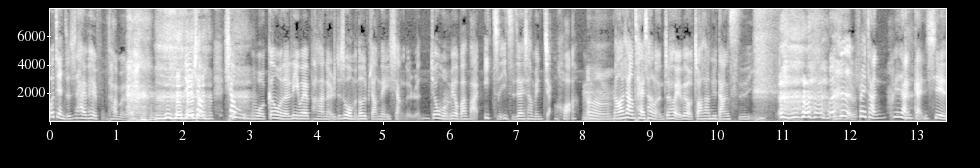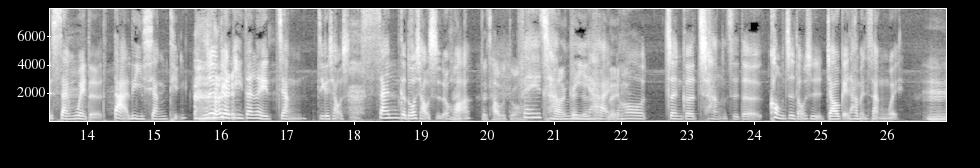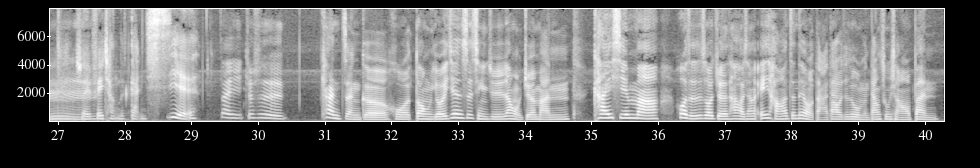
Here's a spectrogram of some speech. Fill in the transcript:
我简直是太佩服他们了。因为像像我跟我的另一位 partner，就是我们都是比较内向的人，就我们没有办法一直一直在上面讲话。嗯然后像蔡尚伦最后也被我抓上去当司仪，我是非常非常感谢三位的大力相挺，就是愿意在那里讲几个小时，三个多小时的话嗯，对，差不多。非常厉害。然后整个场子的控制都是交给他们三位，嗯，所以非常的感谢。在就是看整个活动，有一件事情其实让我觉得蛮开心吗？或者是说觉得他好像哎、诶好像真的有达到，就是我们当初想要办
